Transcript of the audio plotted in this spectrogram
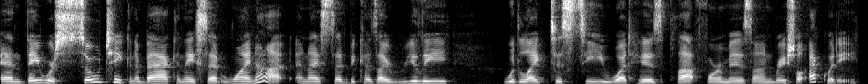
And they were so taken aback and they said, why not? And I said, because I really would like to see what his platform is on racial equity,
